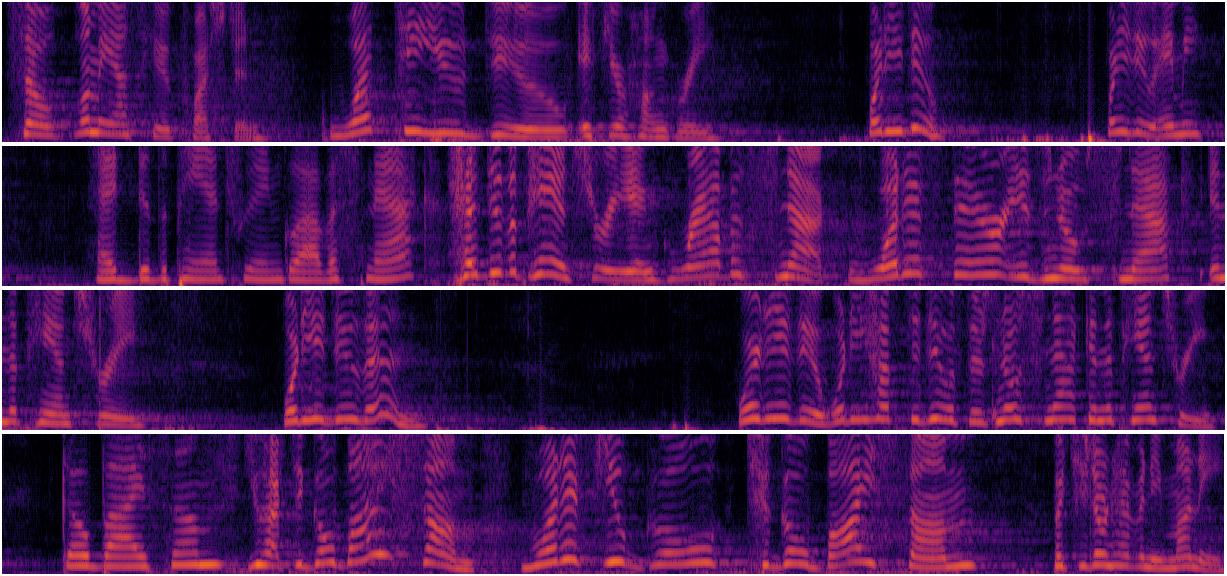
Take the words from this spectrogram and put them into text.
So let me ask you a question. What do you do if you're hungry? What do you do? What do you do, Amy? Head to the pantry and grab a snack. Head to the pantry and grab a snack. What if there is no snack in the pantry? What do you do then? What do you do? What do you have to do if there's no snack in the pantry? Go buy some. You have to go buy some. What if you go to go buy some, but you don't have any money?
